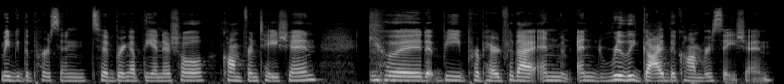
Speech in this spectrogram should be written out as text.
maybe the person to bring up the initial confrontation mm-hmm. could be prepared for that and and really guide the conversation.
